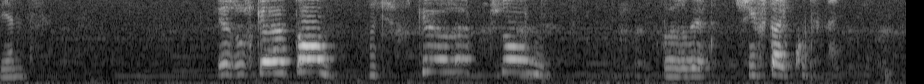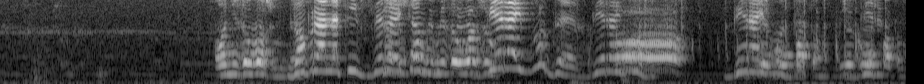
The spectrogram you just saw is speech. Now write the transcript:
więc Jezu, szkieleton! chodź. Szkieleton! Może sobie shifta i kucnę. O, nie zauważył mnie. Dobra, lepiej zbieraj Jezu, tam. zombie mnie zauważył. Zbieraj wodę, zbieraj wodę. O! Zbieraj Biegł wodę. łopatą, biegł łopatą.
